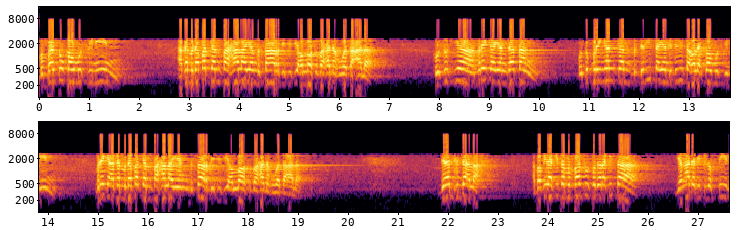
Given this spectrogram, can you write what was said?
membantu kaum muslimin akan mendapatkan pahala yang besar di sisi Allah Subhanahu wa taala. Khususnya mereka yang datang untuk meringankan berderita yang diderita oleh kaum muslimin. Mereka akan mendapatkan pahala yang besar di sisi Allah Subhanahu wa taala. Dan hendaklah apabila kita membantu saudara kita yang ada di Filistin,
